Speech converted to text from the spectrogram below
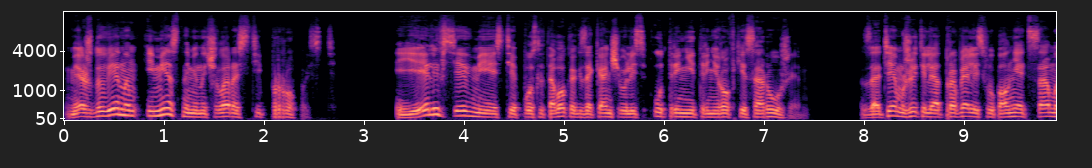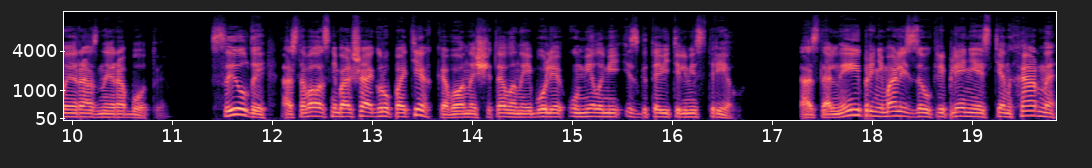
Между Веном и местными начала расти пропасть. Ели все вместе после того, как заканчивались утренние тренировки с оружием. Затем жители отправлялись выполнять самые разные работы. С Илдой оставалась небольшая группа тех, кого она считала наиболее умелыми изготовителями стрел. Остальные принимались за укрепление стен Харна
